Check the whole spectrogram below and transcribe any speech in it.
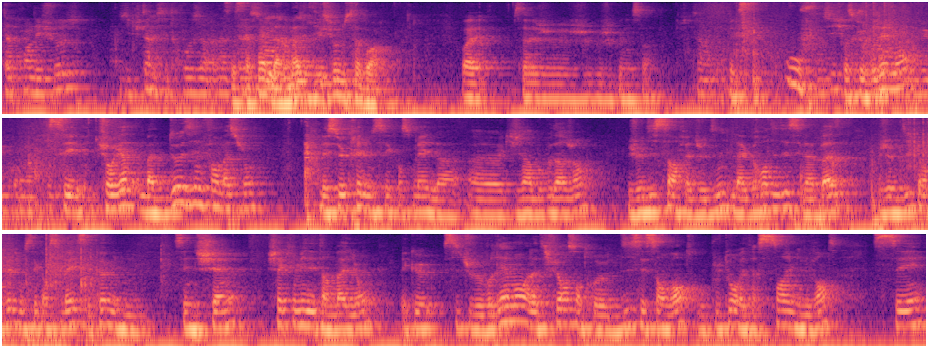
T'apprends des choses. Tu te dis putain, mais c'est trop intéressant. Ça s'appelle la malédiction du savoir. Ouais, ça, je, je, je connais ça. Putain. Mec, c'est ouf. Parce que vraiment. C'est, tu regardes ma deuxième formation, les secrets d'une séquence mail là, euh, qui génère beaucoup d'argent. Je dis ça en fait, je dis la grande idée c'est la base. Je dis qu'en fait une séquence mail c'est comme une, c'est une chaîne. Chaque email est un maillon et que si tu veux vraiment la différence entre 10 et 100 ventes, ou plutôt on va dire 100 et 1000 ventes, c'est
